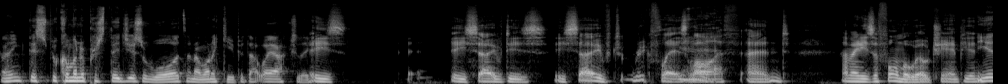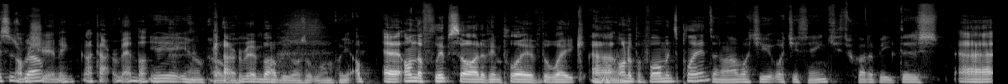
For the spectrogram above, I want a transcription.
I think this is becoming a prestigious award, and I want to keep it that way. Actually, He's he saved his he saved Ric Flair's life, and I mean, he's a former world champion. As I'm well. assuming. I can't remember. Yeah, yeah, yeah. I'm probably, remember. Probably was at one point. Uh, on the flip side of employee of the week, uh, on a performance plan, I don't know what you what you think. It's got to be. There's uh,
